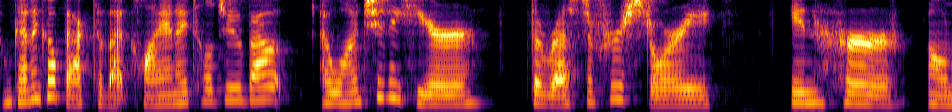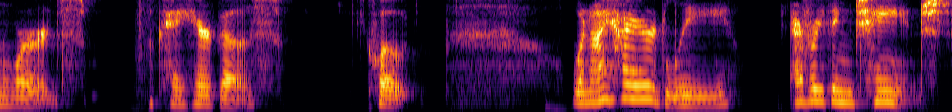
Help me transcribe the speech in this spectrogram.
I'm going to go back to that client I told you about. I want you to hear the rest of her story in her own words. Okay, here goes. Quote When I hired Lee, everything changed.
